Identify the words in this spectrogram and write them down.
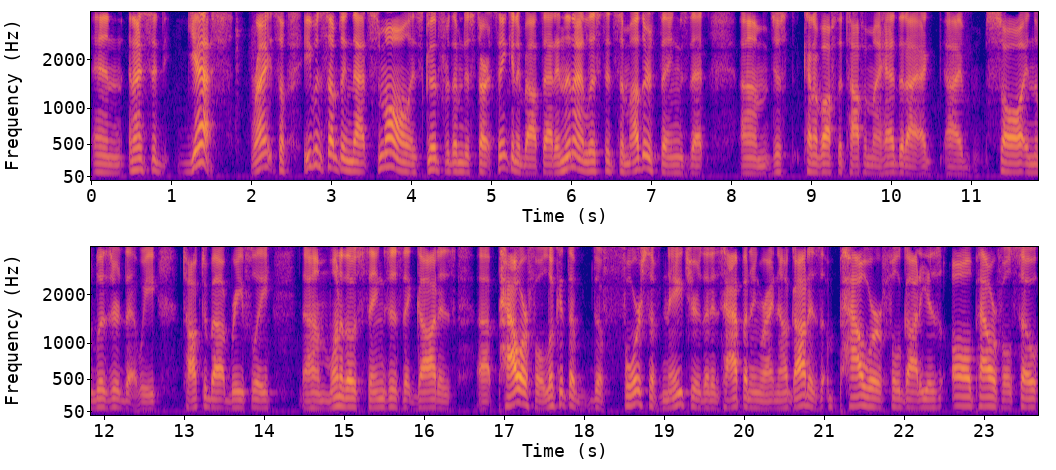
and and I said, "Yes." right? So even something that small is good for them to start thinking about that. And then I listed some other things that um, just kind of off the top of my head that I, I saw in the blizzard that we talked about briefly. Um, one of those things is that God is uh, powerful. Look at the the force of nature that is happening right now. God is a powerful God. He is all powerful. So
